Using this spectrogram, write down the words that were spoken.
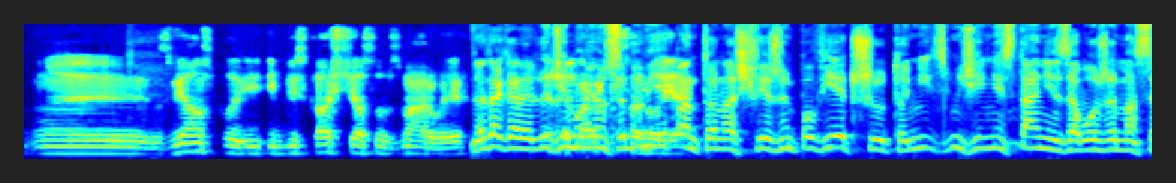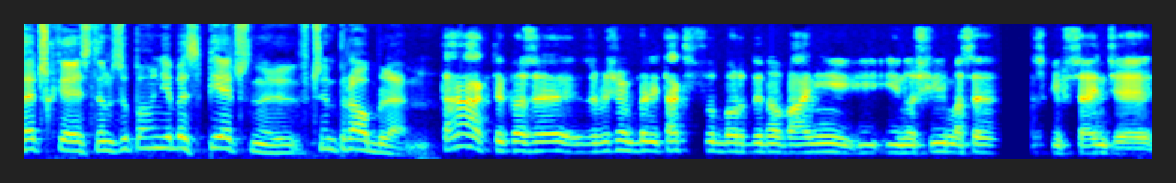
y, związku i, i bliskości osób zmarłych. No tak, ale ludzie mówią sobie, wie pan, to na świeżym powietrzu, to nic mi się nie stanie, założę maseczkę, jestem zupełnie bezpieczny. W czym problem? Tak, tylko że żebyśmy byli tak subordynowani i, i nosili maseczki wszędzie,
